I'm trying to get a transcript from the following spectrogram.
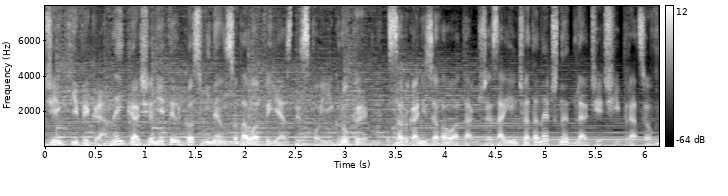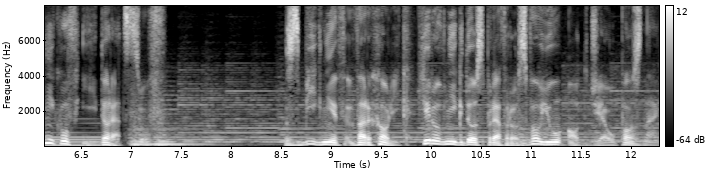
Dzięki wygranej Kasia nie tylko sfinansowała wyjazdy swojej grupy, zorganizowała także zajęcia taneczne dla dzieci, pracowników i doradców. Zbigniew Warcholik, kierownik do spraw rozwoju, oddział Poznań.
